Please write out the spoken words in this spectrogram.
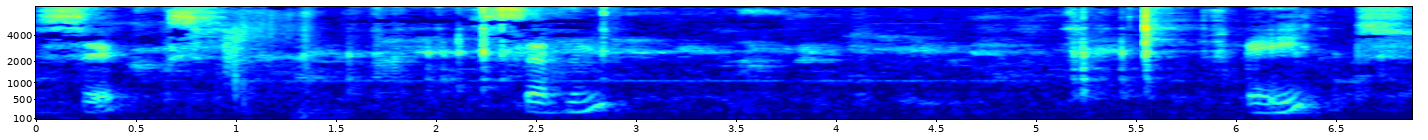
six, seven, eight,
